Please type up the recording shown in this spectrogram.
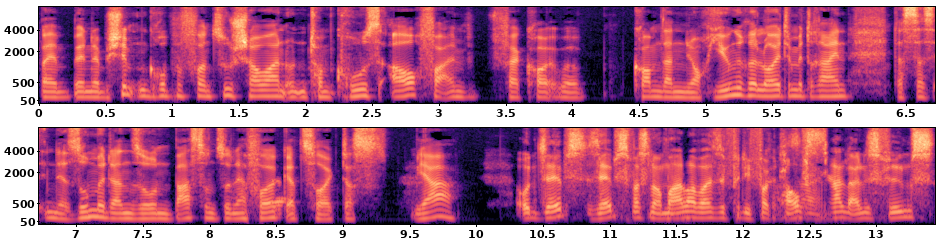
bei, bei einer bestimmten Gruppe von Zuschauern und Tom Cruise auch, vor allem kommen dann noch jüngere Leute mit rein, dass das in der Summe dann so einen Bass und so einen Erfolg erzeugt. Das, ja, und selbst, selbst was normalerweise für die Verkaufszahlen eines Films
